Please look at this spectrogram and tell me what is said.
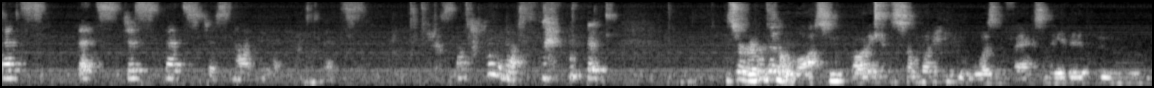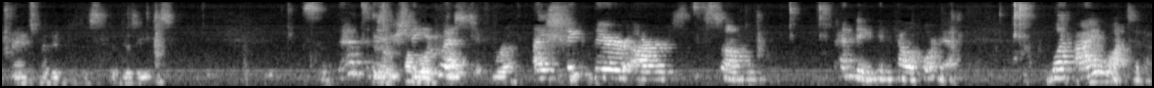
that's that's just that's just not good. That's just not high enough. Has there ever been a lawsuit brought against somebody who wasn't vaccinated who transmitted the disease? So that's an interesting question. I think there are some pending in California. What I want to know,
